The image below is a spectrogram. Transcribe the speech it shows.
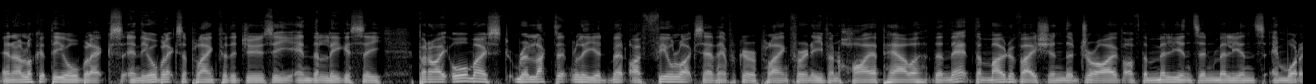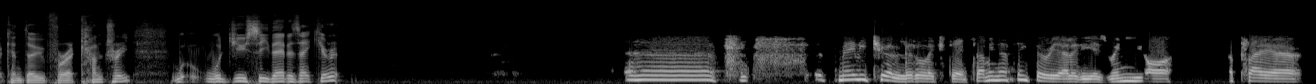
and I look at the All Blacks, and the All Blacks are playing for the jersey and the legacy. But I almost reluctantly admit I feel like South Africa are playing for an even higher power than that the motivation, the drive of the millions and millions, and what it can do for a country. W- would you see that as accurate? Uh, maybe to a little extent. I mean, I think the reality is when you are a player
